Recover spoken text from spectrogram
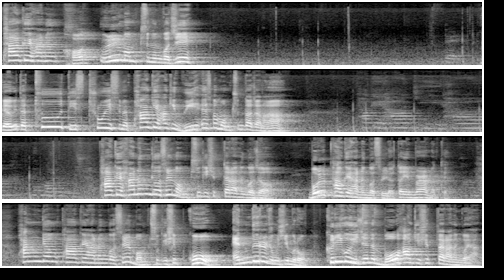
파괴하는 것을 멈추는 거지. 네. 그러니까 여기다 to destroy 있으면 파괴하기 위해서 멈춘다잖아. 파괴하는 것을 멈추기 쉽다라는 거죠. 뭘 파괴하는 것을요? The environment. 환경 파괴하는 것을 멈추기 쉽고 and를 중심으로 그리고 이제는 뭐 하기 쉽다라는 거야.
